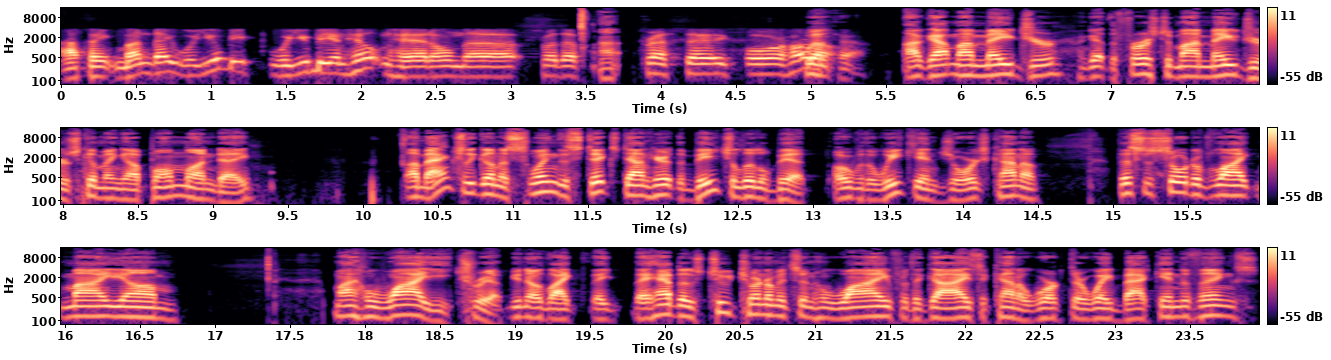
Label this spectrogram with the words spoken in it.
I think Monday. Will you be Will you be in Hilton Head on the for the uh, press day for Harbour Town? Well, I got my major. I got the first of my majors coming up on Monday. I'm actually going to swing the sticks down here at the beach a little bit over the weekend, George. Kind of, this is sort of like my um, my Hawaii trip. You know, like they, they have those two tournaments in Hawaii for the guys to kind of work their way back into things.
